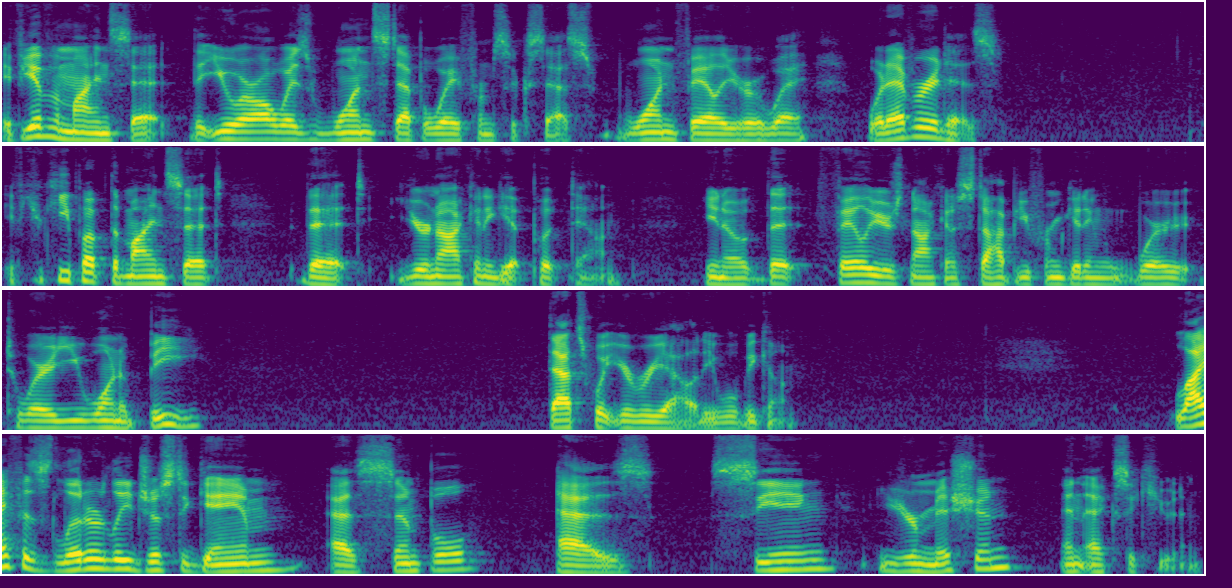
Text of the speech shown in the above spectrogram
If you have a mindset that you are always one step away from success, one failure away, whatever it is, if you keep up the mindset that you're not going to get put down, you know, that failure is not going to stop you from getting where to where you want to be, that's what your reality will become. Life is literally just a game as simple as seeing your mission and executing.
